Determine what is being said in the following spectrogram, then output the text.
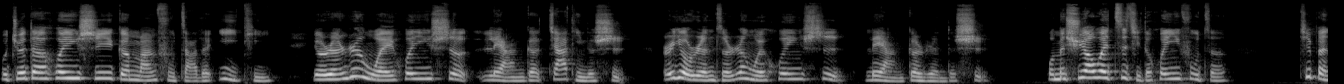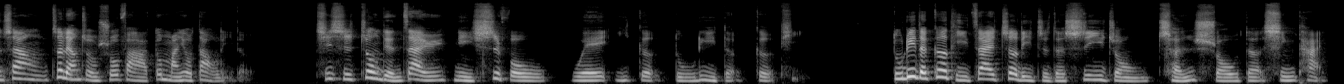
我觉得婚姻是一个蛮复杂的议题。有人认为婚姻是两个家庭的事，而有人则认为婚姻是两个人的事。我们需要为自己的婚姻负责。基本上，这两种说法都蛮有道理的。其实，重点在于你是否为一个独立的个体。独立的个体在这里指的是一种成熟的心态，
